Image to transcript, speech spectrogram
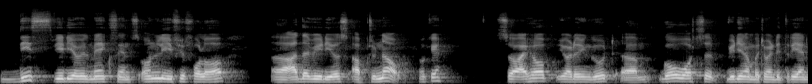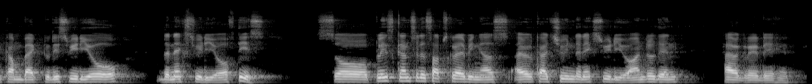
this video will make sense only if you follow uh, other videos up to now okay so i hope you are doing good um, go watch the video number 23 and come back to this video the next video of this so please consider subscribing us. I will catch you in the next video. Until then have a great day ahead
